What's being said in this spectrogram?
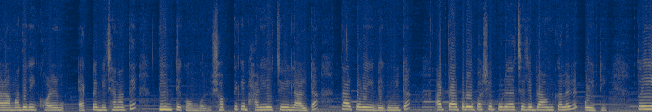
আর আমাদের এই ঘরের একটা বিছানাতে তিনটে কম্বল। সব থেকে ভারী হচ্ছে ওই লালটা, তারপরে এই বেগুনিটা, আর তারপরে ওপাশে পড়ে আছে যে ব্রাউন কালারের ওইটি। তো এই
